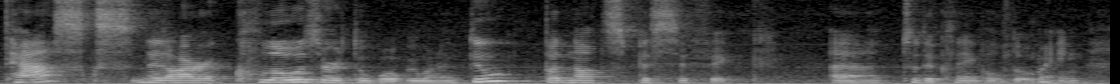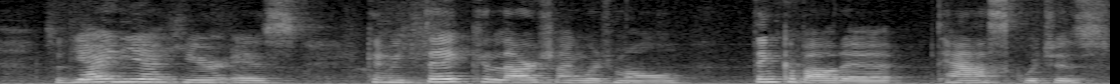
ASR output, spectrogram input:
tasks that are closer to what we want to do, but not specific uh, to the clinical domain? So the idea here is, can we take a large language model, think about a task which is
